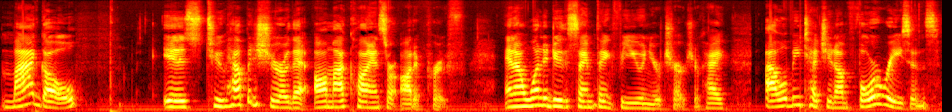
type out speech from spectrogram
my goal is to help ensure that all my clients are audit proof. And I want to do the same thing for you and your church, okay? I will be touching on four reasons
